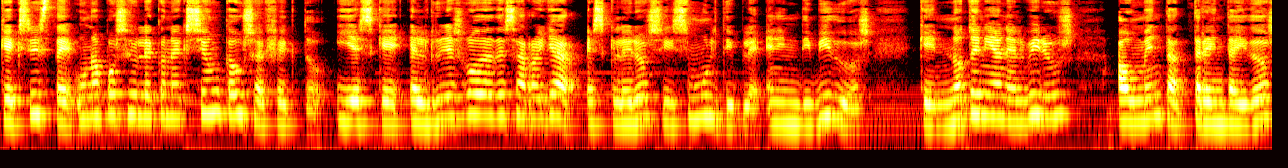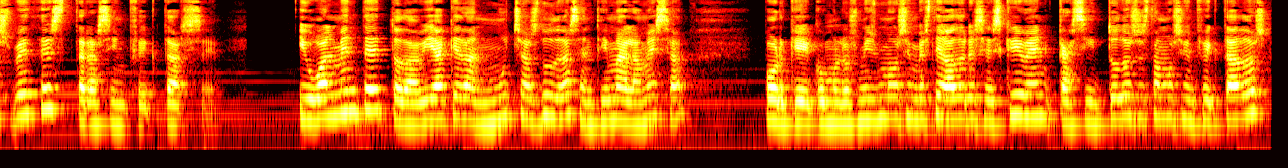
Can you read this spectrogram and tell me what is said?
que existe una posible conexión causa-efecto, y es que el riesgo de desarrollar esclerosis múltiple en individuos que no tenían el virus aumenta 32 veces tras infectarse. Igualmente, todavía quedan muchas dudas encima de la mesa, porque como los mismos investigadores escriben, casi todos estamos infectados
